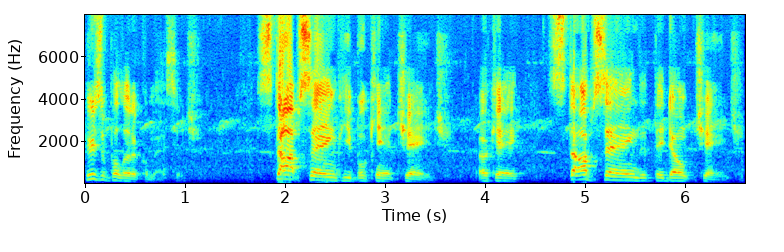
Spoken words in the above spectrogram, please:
Here's a political message. Stop saying people can't change. Okay? Stop saying that they don't change.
